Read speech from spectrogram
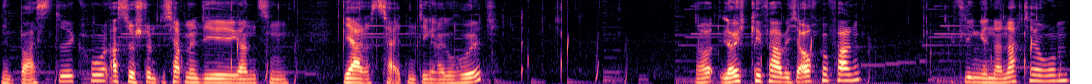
Eine Bastelkrone. Achso, stimmt. Ich habe mir die ganzen Jahreszeiten-Dinger geholt. Leuchtkäfer habe ich auch gefangen. Die fliegen in der Nacht herum.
